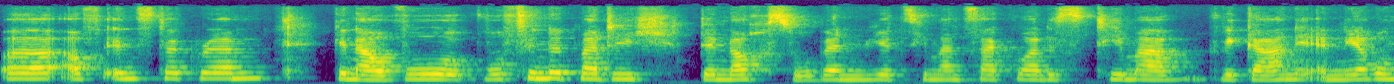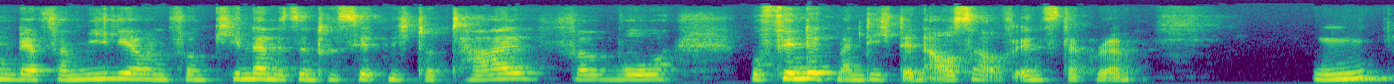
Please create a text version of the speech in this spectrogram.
äh, auf Instagram. Genau, wo, wo findet man dich denn noch so, wenn jetzt jemand sagt, wow, das Thema vegane Ernährung der Familie und von Kindern, das interessiert mich total. Wo, wo findet man dich denn außer auf Instagram? Mhm.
